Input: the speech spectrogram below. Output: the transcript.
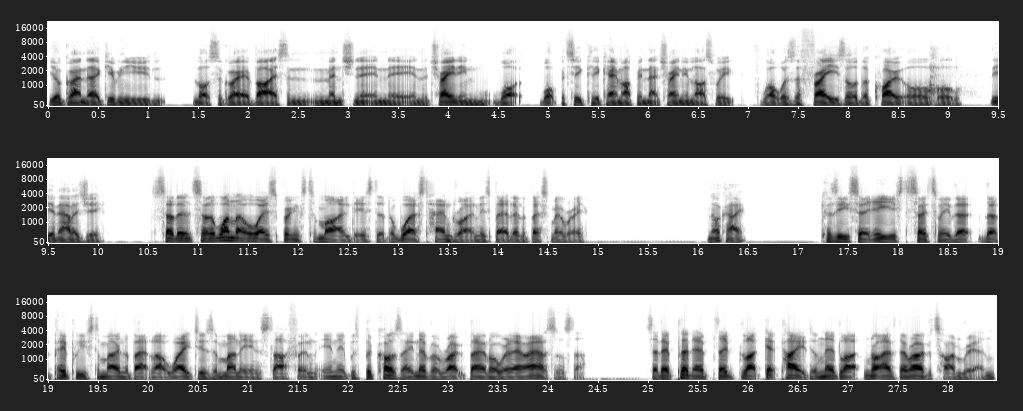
your granddad giving you lots of great advice and mention it in the in the training. What what particularly came up in that training last week? What was the phrase or the quote or, or the analogy? So the so the one that always brings to mind is that the worst handwriting is better than the best memory. Okay. because he said he used to say to me that that people used to moan about like wages and money and stuff, and, and it was because they never wrote down all their hours and stuff. So they'd put their they'd like get paid and they'd like not have their overtime written,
